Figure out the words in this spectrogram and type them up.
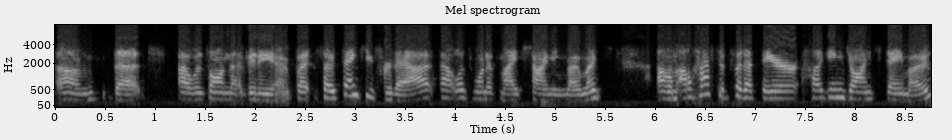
um, that I was on that video. But so, thank you for that. That was one of my shining moments. Um, I'll have to put up there hugging John Stamos.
